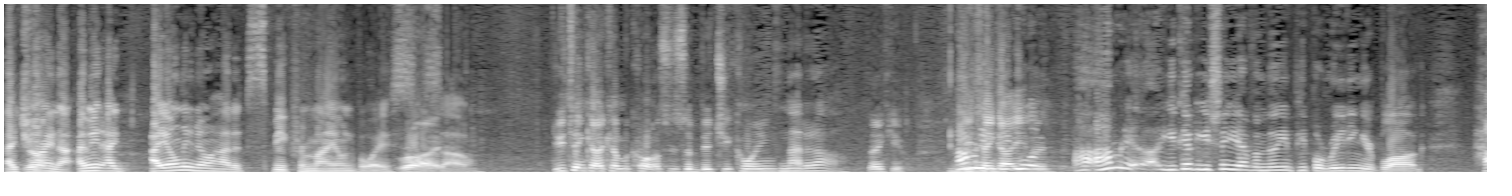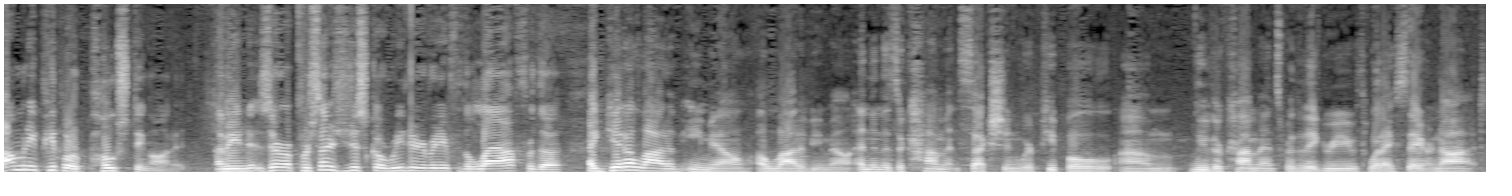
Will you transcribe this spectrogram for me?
I try No. not. I mean, I I only know how to speak from my own voice. Right. So Do you think I come across as a bitchy queen? Not at all. Thank you. How Do you many think people? I even? how how many? uh, You get. You say you have a million people reading your blog. How many people are posting on it? I mean, is there a percentage you just go read it every day for the laugh or the? I get a lot of email, a lot of email, and then there's a comment section where people um, leave their comments whether they agree with what I say or not.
